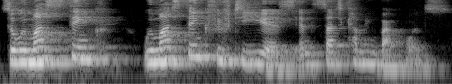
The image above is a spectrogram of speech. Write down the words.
So we must think we must think 50 years and start coming backwards.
